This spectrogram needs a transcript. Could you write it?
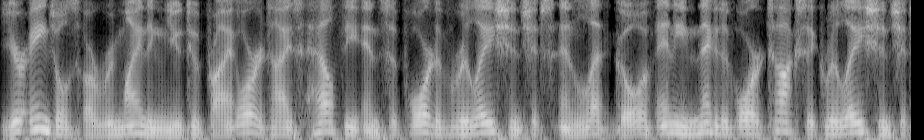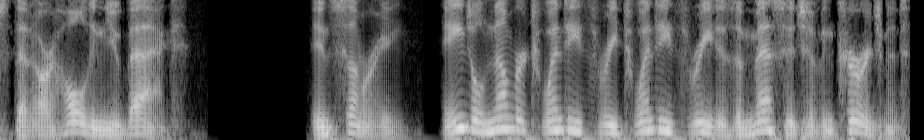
Your angels are reminding you to prioritize healthy and supportive relationships and let go of any negative or toxic relationships that are holding you back. In summary, angel number 2323 is a message of encouragement,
